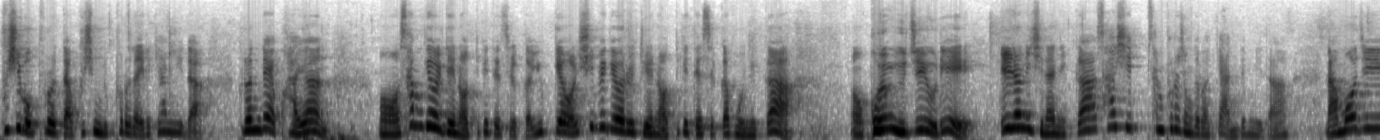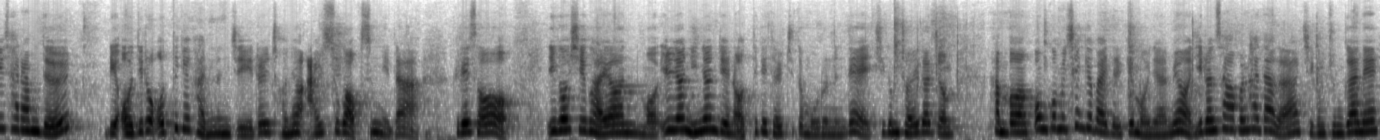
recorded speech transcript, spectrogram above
95%다, 96%다 이렇게 합니다. 그런데 과연 어, 3개월 뒤에는 어떻게 됐을까? 6개월, 12개월 뒤에는 어떻게 됐을까 보니까 어, 고용 유지율이 1년이 지나니까 43% 정도밖에 안 됩니다. 나머지 사람들이 어디로 어떻게 갔는지를 전혀 알 수가 없습니다. 그래서 이것이 과연 뭐 1년, 2년 뒤에는 어떻게 될지도 모르는데 지금 저희가 좀 한번 꼼꼼히 챙겨봐야 될 게 뭐냐면 이런 사업을 하다가 지금 중간에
